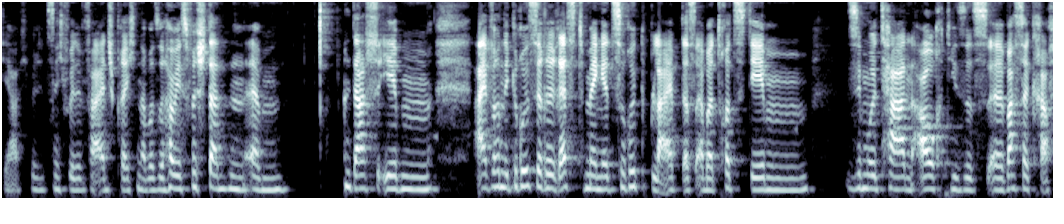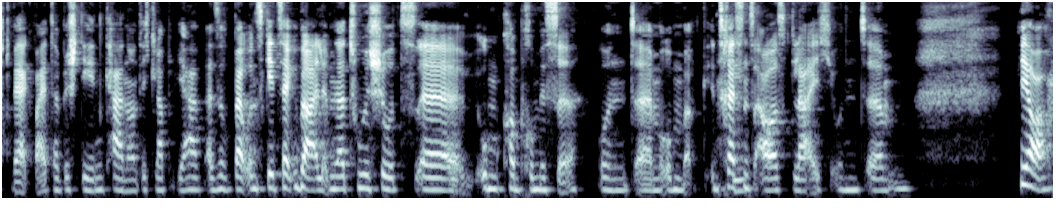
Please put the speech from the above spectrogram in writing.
ja, ich will jetzt nicht für den Verein sprechen, aber so habe ich es verstanden, ähm, dass eben einfach eine größere Restmenge zurückbleibt, dass aber trotzdem simultan auch dieses äh, Wasserkraftwerk weiter bestehen kann. Und ich glaube, ja, also bei uns geht es ja überall im Naturschutz äh, um Kompromisse und ähm, um Interessensausgleich und ähm, ja.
